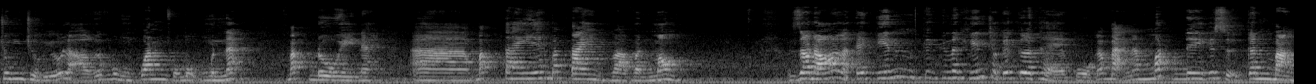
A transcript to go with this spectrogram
trung chủ yếu là ở cái vùng quanh của bụng mình á. Bắp đùi nè à, bắp tay bắp tay và vần mông. Do đó là cái kiến cái, nó khiến cho cái cơ thể của các bạn nó mất đi cái sự cân bằng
